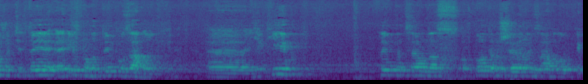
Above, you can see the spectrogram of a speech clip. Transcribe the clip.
можуть йти різного типу заголовки. Е, які типи це у нас обходи розширених заголовків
